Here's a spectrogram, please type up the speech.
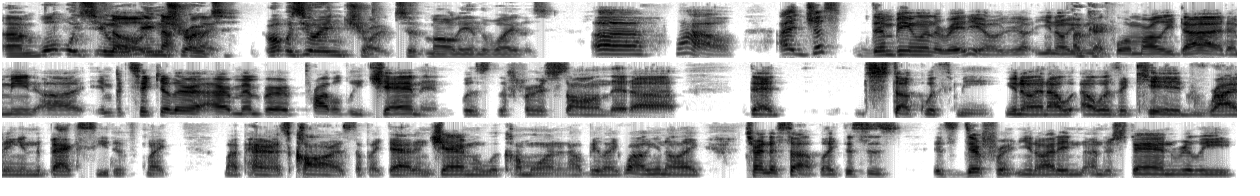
Um, what was your No, intro? To, what was your intro to Marley and the Wailers? Uh, wow. I just them being on the radio, you know, even Okay. before Marley died. I mean, uh, in particular, I remember probably "Jammin" was the first song that uh that stuck with me, you know. And I, I was a kid riding in the back seat of my my parents' car and stuff like that, and "Jammin" would come on, and I'll be like, wow, you know, like turn this up, like this is it's different, you know. I didn't understand really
